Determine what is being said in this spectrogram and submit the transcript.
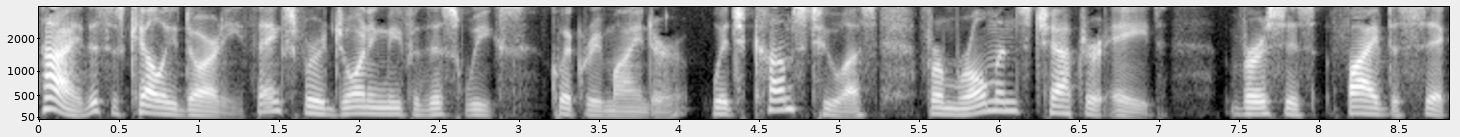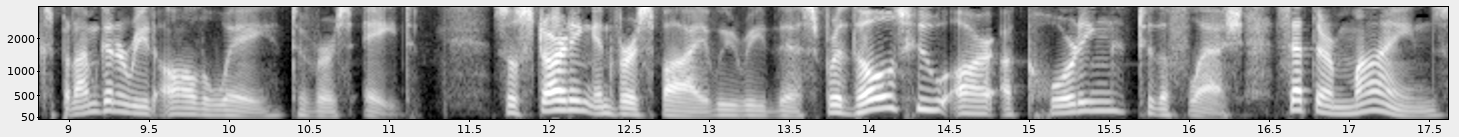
Hi, this is Kelly Darty. Thanks for joining me for this week's quick reminder, which comes to us from Romans chapter 8, verses 5 to 6, but I'm going to read all the way to verse 8. So, starting in verse 5, we read this For those who are according to the flesh set their minds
